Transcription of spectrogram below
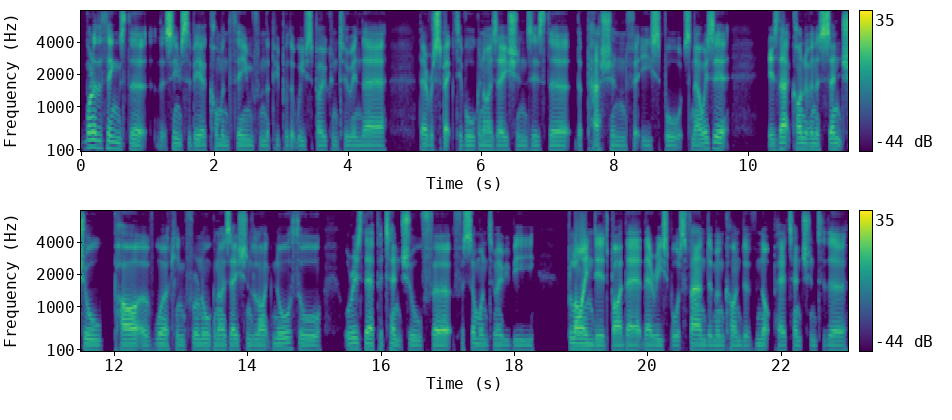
One of the things that that seems to be a common theme from the people that we've spoken to in their their respective organisations is the the passion for esports. Now, is it is that kind of an essential part of working for an organisation like North, or or is there potential for for someone to maybe be blinded by their their esports fandom and kind of not pay attention to the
